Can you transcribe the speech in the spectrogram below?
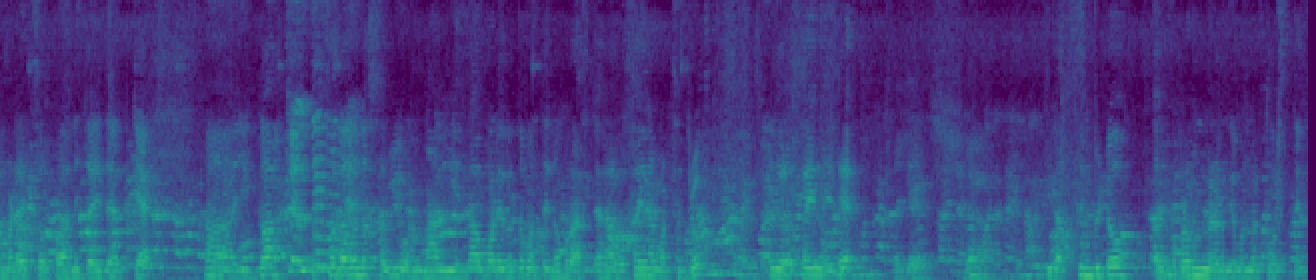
ಮಳೆ ಸ್ವಲ್ಪ ಅನಿತಾ ಇದೆ ಅದಕ್ಕೆ. ಈಗ ಪ್ರಸಾದವನ್ನು ಸವಿ ನಾವು ನಾವು ಮಾಡಿರೋದು ಮತ್ತು ಇನ್ನೊಬ್ಬರು ಯಾರೋ ರಸಾಯನ ಮಾಡ್ತಿದ್ರು ಇದು ರಸಾಯನ ಇದೆ. ಈಗ ತಿಂದ್ಬಿಟ್ಟು ಅದಕ್ಕೆ ಬ್ರಹ್ಮ ಮೆರವಣಿಗೆ ಬಂದಾಗ ತೋರಿಸ್ತೀನಿ.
